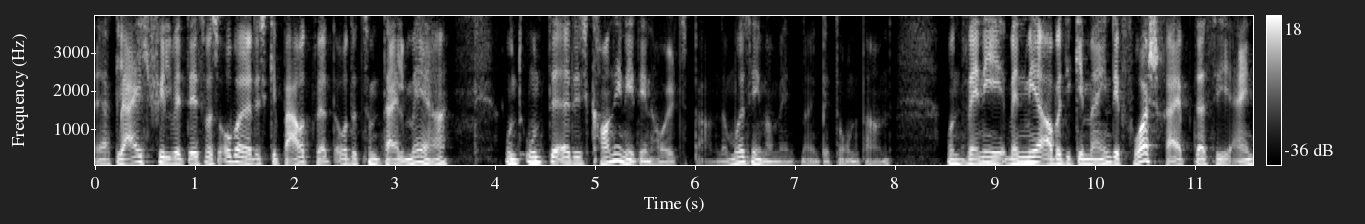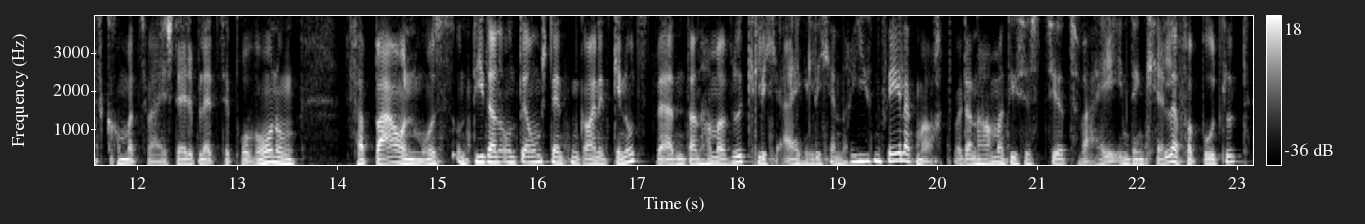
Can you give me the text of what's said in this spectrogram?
ja, gleich viel wie das, was oberirdisch gebaut wird oder zum Teil mehr. Und unterirdisch kann ich nicht in Holz bauen. Da muss ich im Moment noch in Beton bauen. Und wenn, ich, wenn mir aber die Gemeinde vorschreibt, dass ich 1,2 Stellplätze pro Wohnung verbauen muss und die dann unter Umständen gar nicht genutzt werden, dann haben wir wirklich eigentlich einen riesen Fehler gemacht, weil dann haben wir dieses CO2 in den Keller verbuddelt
